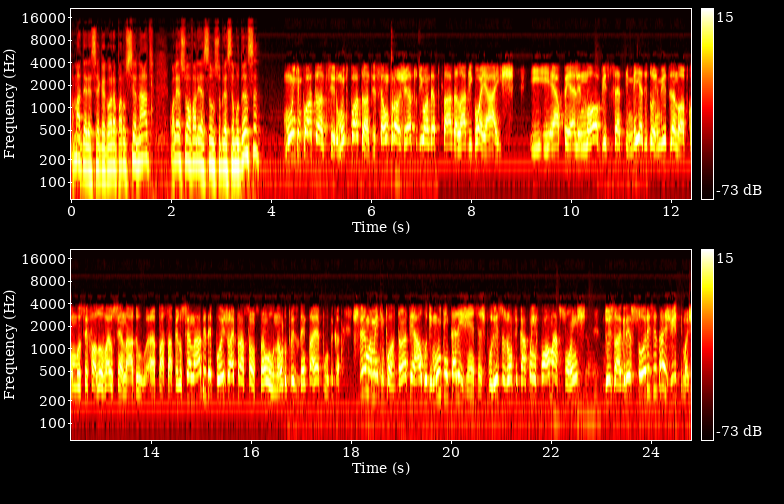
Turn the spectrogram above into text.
A matéria segue agora para o Senado. Qual é a sua avaliação sobre essa mudança? Muito importante, Ciro, muito importante. Isso é um projeto de uma deputada lá de Goiás e, e, é a PL 976 de 2019. Como você falou, vai o Senado uh, passar pelo Senado e depois vai para a sanção ou não do presidente da República. Extremamente importante, é algo de muita inteligência. As polícias vão ficar com informações dos agressores e das vítimas.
